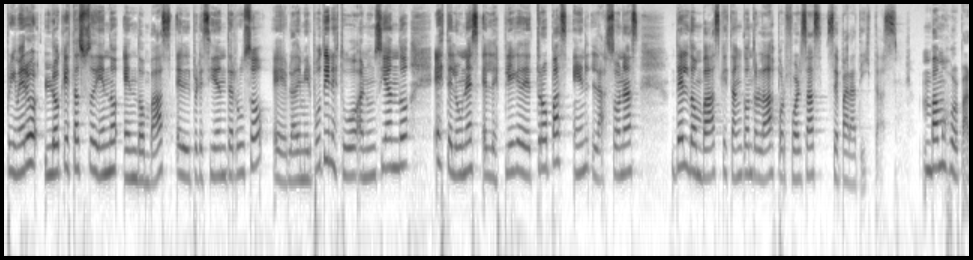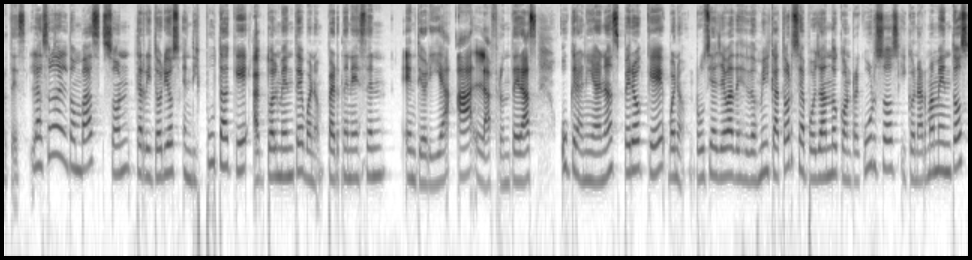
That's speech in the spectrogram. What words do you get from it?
Primero, lo que está sucediendo en Donbass. El presidente ruso, eh, Vladimir Putin, estuvo anunciando este lunes el despliegue de tropas en las zonas del Donbass que están controladas por fuerzas separatistas. Vamos por partes. La zona del Donbass son territorios en disputa que actualmente, bueno, pertenecen en teoría, a las fronteras ucranianas, pero que, bueno, Rusia lleva desde 2014 apoyando con recursos y con armamentos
